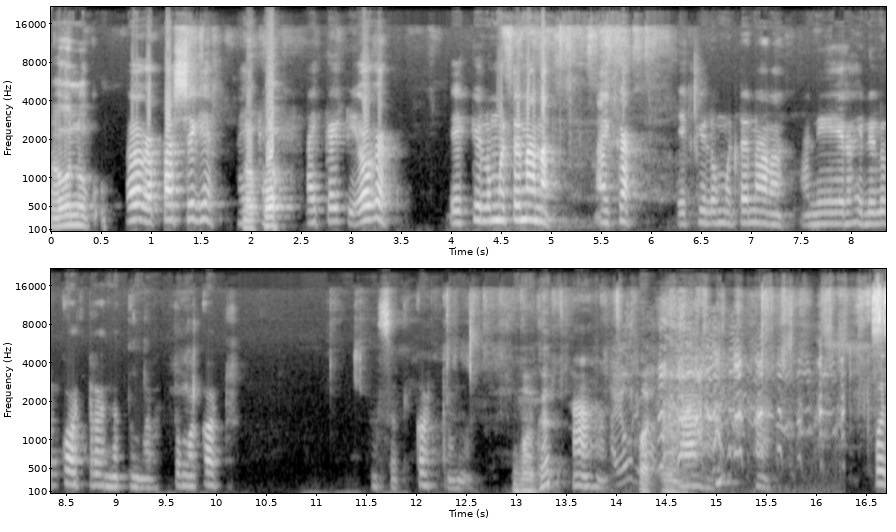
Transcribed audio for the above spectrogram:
नको नको. हो का पाचशे घ्या. नको. ऐका की. हो का एक किलो मटण आणा. ऐका. एक किलो मटण आणा. आणि राहिलेलं क्वार्टर आणा तुम्हाला. तुम्हाला क्वार्टर असं क्वार्टर आणा. हा हा. हा, हा. पण-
